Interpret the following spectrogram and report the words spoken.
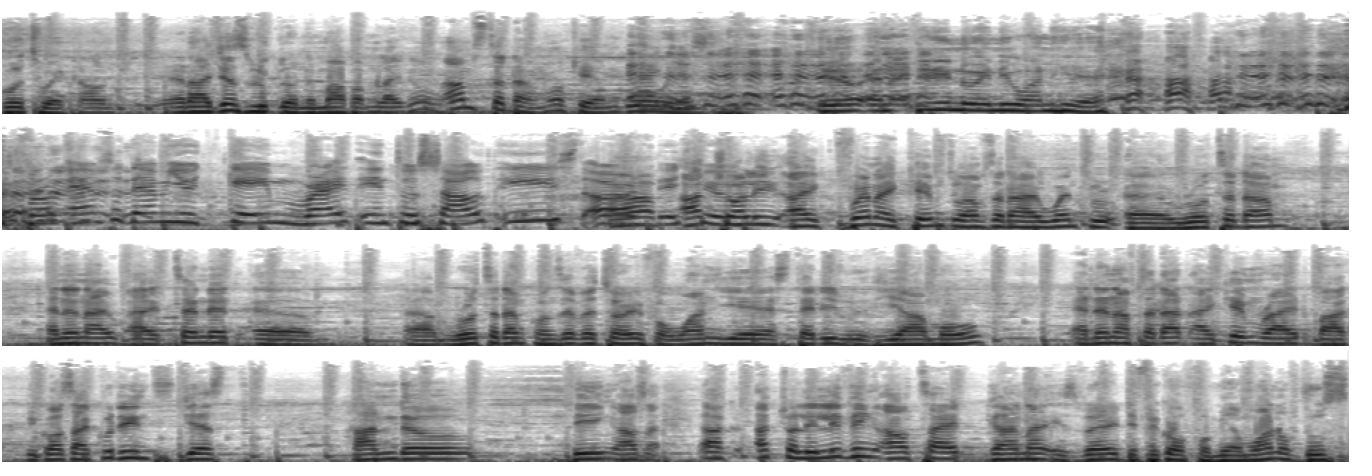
go to a country. And I just looked on the map. I'm like, oh, Amsterdam. Okay, I'm going. you know, and I didn't know anyone here. From Amsterdam, you came right into Southeast, or Um, actually, I, when I came to Amsterdam, I went to uh, Rotterdam, and then I, I attended um, um, Rotterdam Conservatory for one year, studied with Yamo, and then after that, I came right back because I couldn't just handle being outside. Actually, living outside Ghana is very difficult for me. I'm one of those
